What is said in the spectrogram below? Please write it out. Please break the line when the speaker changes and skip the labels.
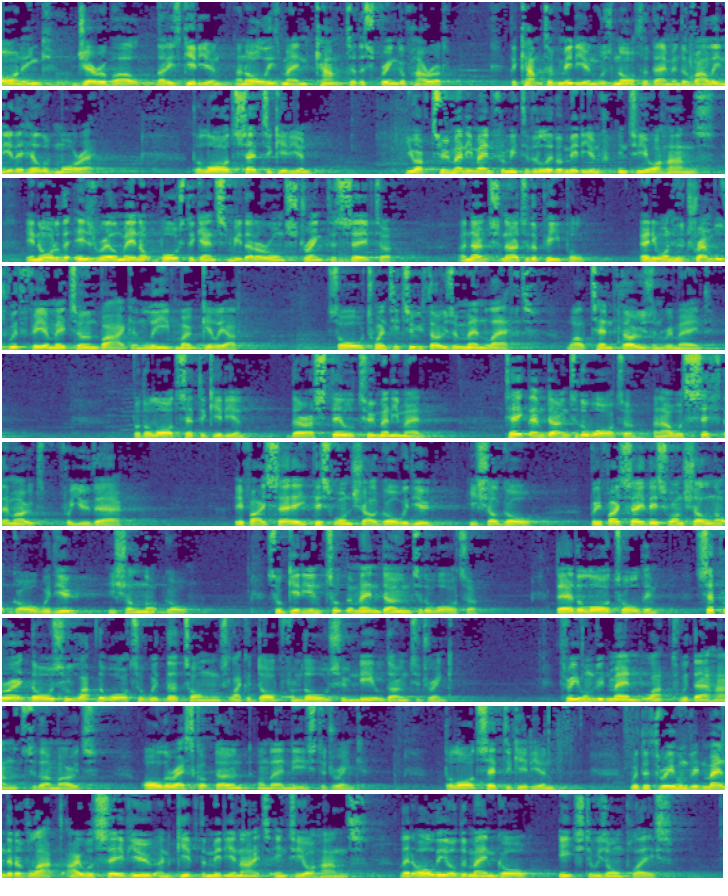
morning, Jerubbaal, that is Gideon, and all his men camped at the spring of Harod. The camp of Midian was north of them in the valley near the hill of Moreh. The Lord said to Gideon, You have too many men for me to deliver Midian into your hands, in order that Israel may not boast against me that our own strength has saved her. Announce now to the people, anyone who trembles with fear may turn back and leave Mount Gilead. So 22,000 men left, while 10,000 remained. But the Lord said to Gideon, There are still too many men. Take them down to the water, and I will sift them out for you there. If I say, This one shall go with you, he shall go. But if I say, This one shall not go with you, he shall not go. So Gideon took the men down to the water. There the Lord told him, Separate those who lap the water with their tongues like a dog from those who kneel down to drink. Three hundred men lapped with their hands to their mouths. All the rest got down on their knees to drink. The Lord said to Gideon, With the 300 men that have lapped, I will save you and give the Midianites into your hands. Let all the other men go, each to his own place.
